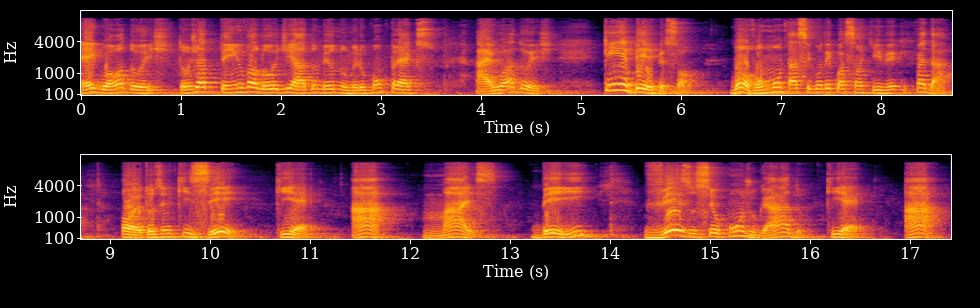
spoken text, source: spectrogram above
é igual a 2. Então, já tenho o valor de A do meu número complexo. A é igual a 2. Quem é B, pessoal? Bom, vamos montar a segunda equação aqui e ver o que, que vai dar. Ó, eu estou dizendo que Z, que é A mais BI, vezes o seu conjugado, que é A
